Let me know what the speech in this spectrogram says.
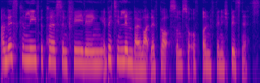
And this can leave the person feeling a bit in limbo, like they've got some sort of unfinished business.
